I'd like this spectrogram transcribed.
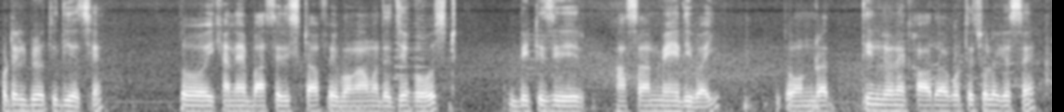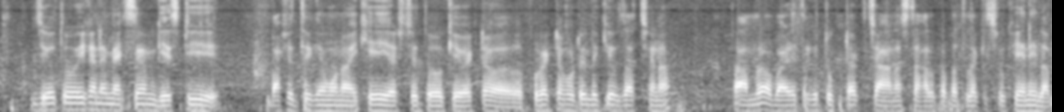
হোটেল বিরতি দিয়েছে। তো এখানে বাসের স্টাফ এবং আমাদের যে হোস্ট, বিটিজির হাসান মেহেদি ভাই, তো ওনারা তিনজনে খাওয়া দাওয়া করতে চলে গেছে। যেহেতু এখানে ম্যাক্সিমাম গেস্টই বাসের থেকে মনে হয় খেয়েই আসছে, তো কেউ একটা, খুব একটা হোটেলে কেউ যাচ্ছে না। তো আমরাও বাইরে থেকে টুকটাক চা, নাস্তা হালকা পাতলা কিছু খেয়ে নিলাম।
